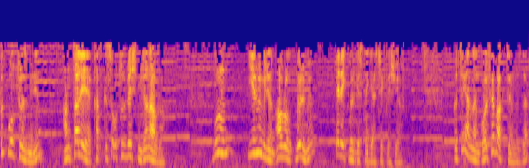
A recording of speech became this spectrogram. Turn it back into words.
futbol turizminin Antalya'ya katkısı 35 milyon avro. Bunun 20 milyon avroluk bölümü Belek bölgesinde gerçekleşiyor. Öte yandan golfe baktığımızda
